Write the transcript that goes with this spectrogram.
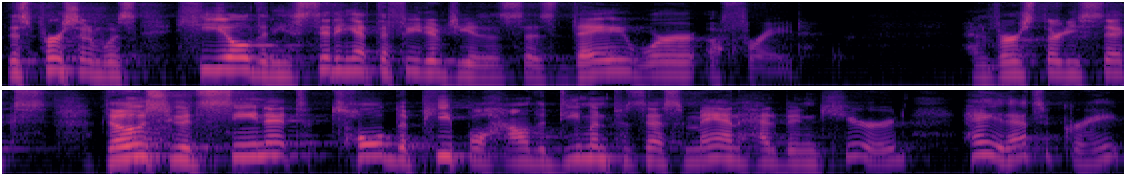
this person was healed and he's sitting at the feet of Jesus, says, They were afraid. And verse 36, those who had seen it told the people how the demon possessed man had been cured. Hey, that's great.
